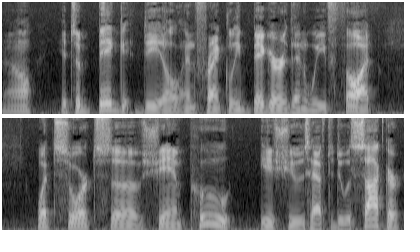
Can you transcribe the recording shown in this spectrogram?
Well, it's a big deal, and frankly, bigger than we've thought. What sorts of shampoo issues have to do with soccer,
